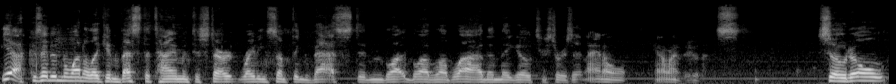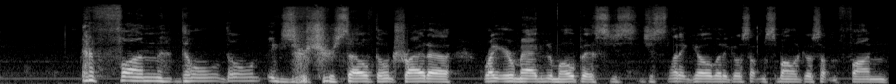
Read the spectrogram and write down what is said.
Yeah, because I didn't want to like invest the time into start writing something vast and blah blah blah blah. And then they go two stories, and I don't, I don't want to do this. So don't have fun. Don't don't exert yourself. Don't try to write your magnum opus. Just just let it go. Let it go something small. Let it go something fun.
